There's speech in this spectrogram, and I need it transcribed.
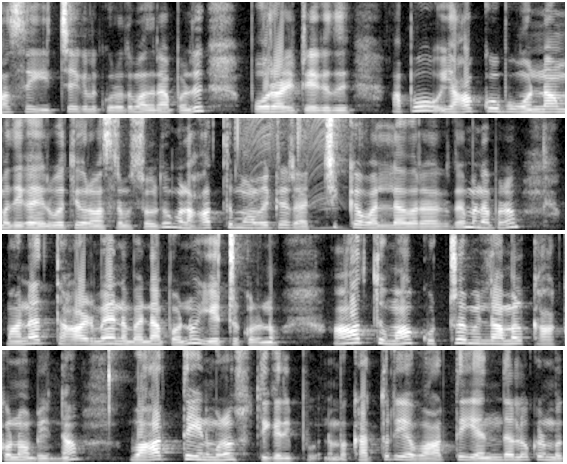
ஆசை இச்சைகளுக்கு குறதும் அதெல்லாம் பண்ணுது போராடிட்டே இருக்குது. அப்போது யாக்கோபு ஒன்றாம் அதிகாரம் இருபத்தி ஓராம் வசனம் சொல்லுது உங்களை ஆத்மாவுக்கு ரட்சிக்க வல்லவராக நம்ம என்ன பண்ணணும்? மனத்தாழ்மையை நம்ம என்ன பண்ணணும்? ஏற்றுக்கொள்ளணும். ஆத்மா குற்றம் இல்லாமல் காக்கணும் அப்படின்னா வார்த்தையின் மூலம் சுத்திகரிப்பு. நம்ம கத்துடைய வார்த்தை எந்த அளவுக்கு நம்ம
